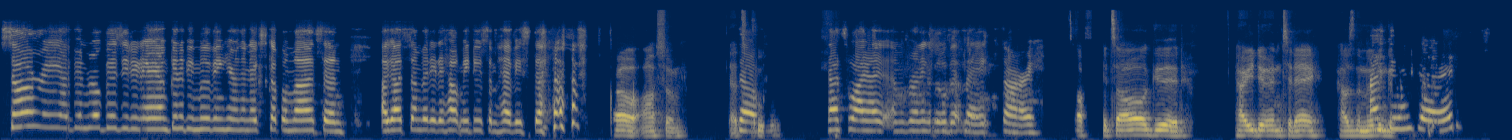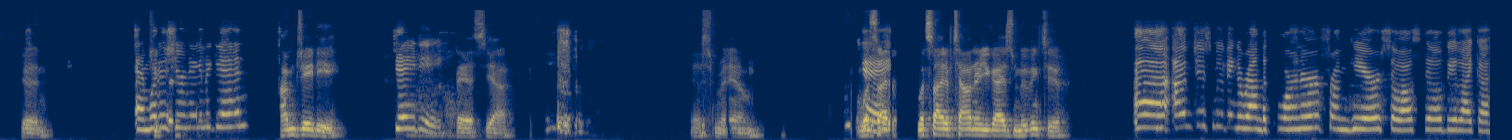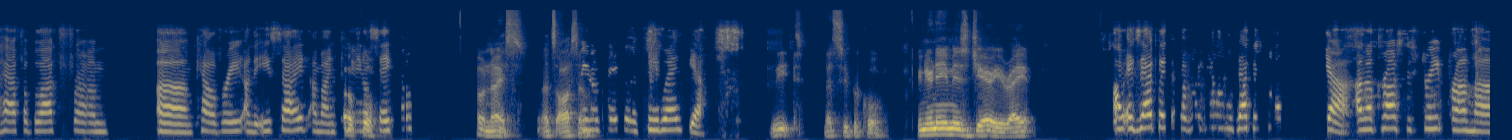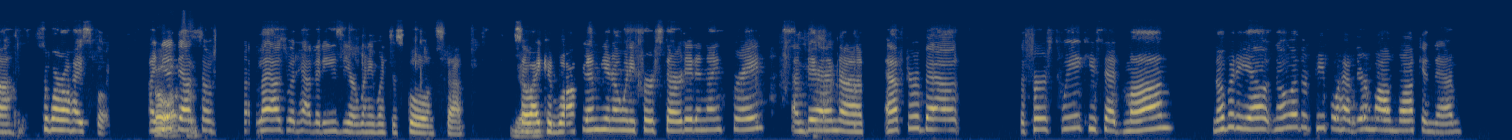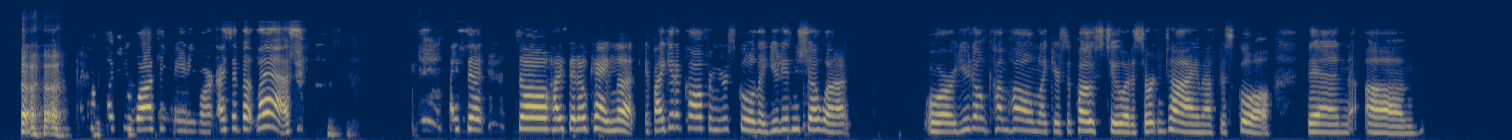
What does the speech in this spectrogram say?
Sorry, I've been real busy today. I'm going to be moving here in the next couple months and I got somebody to help me do some heavy stuff. Oh, awesome. That's So cool. That's why I am running a little bit late. Sorry. Oh, It's all good. How are you doing today? How's the I'm moving going? doing good. Good. And what is your name again? I'm JD. JD. Yes, yeah. Yes, ma'am. What Okay. side what side of town are you guys moving to? Uh, I'm just moving around the corner from here, so I'll still be like a half a block from um Calvary on the east side. I'm on Oh, Camino cool. Seco. Oh, nice. That's awesome. Camino Seco Speedway. Yeah. Sweet. That's super cool. And your name is Jerry, right? Um, exactly. Right now, I'm exactly. Yeah, I'm across the street from uh, Saguaro High School. I Oh, did that so Laz would have it easier when he went to school and stuff. So I could walk him, you know, when he first started in ninth grade. And then uh, after about the first week, he said, Mom, nobody else, no other people have their mom walking them. I don't want you walking me anymore. I said, but Laz, I said, so I said, okay, look, if I get a call from your school that you didn't show up or you don't come home like you're supposed to at a certain time after school, then um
